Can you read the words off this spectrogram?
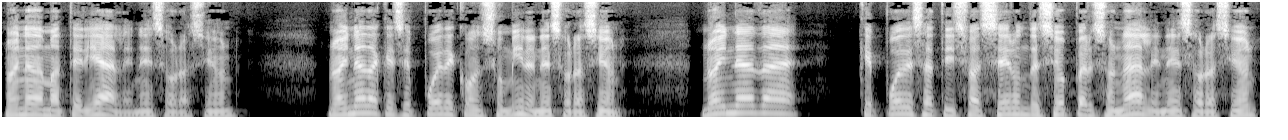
No hay nada material en esa oración. No hay nada que se puede consumir en esa oración. No hay nada que puede satisfacer un deseo personal en esa oración.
